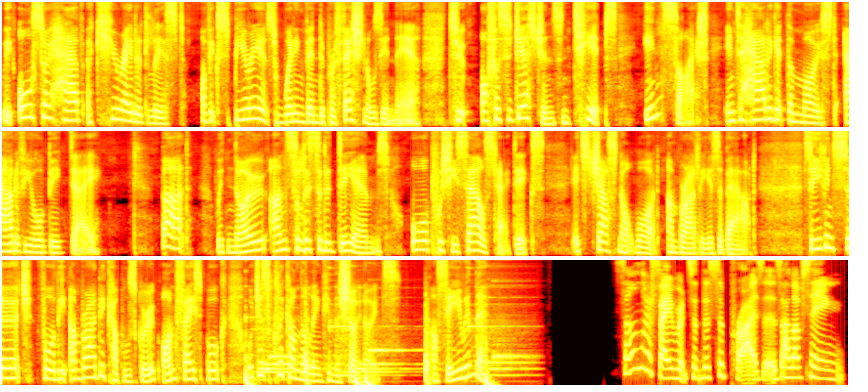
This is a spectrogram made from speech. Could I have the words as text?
We also have a curated list of experienced wedding vendor professionals in there to offer suggestions and tips, insight into how to get the most out of your big day. But with no unsolicited DMs or pushy sales tactics, it's just not what Unbridely is about. So you can search for the Unbridely Couples group on Facebook or just click on the link in the show notes. I'll see you in there. Some of my favorites are the surprises. I love seeing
